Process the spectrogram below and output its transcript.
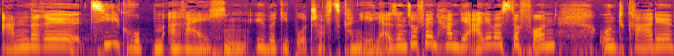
andere Zielgruppen erreichen über die Botschaftskanäle. Also insofern haben wir alle was davon und gerade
